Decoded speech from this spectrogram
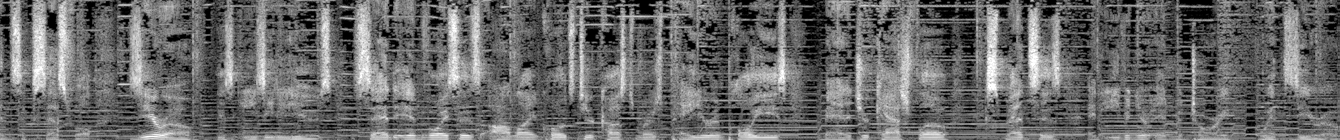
and successful. Xero is easy to use. Send invoices, online quotes to your customers, pay your employees, manage your cash flow, expenses, and even your inventory with Xero.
